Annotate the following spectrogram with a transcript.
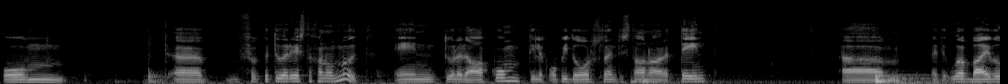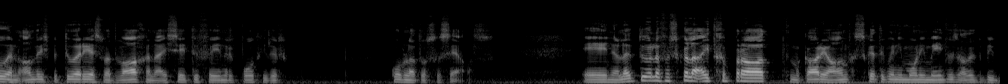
om uh vir Pretorius te gaan ontmoet. En toe hulle daar kom, natuurlik op die dorpsplein te staan daar 'n tent. Um, met 'n oop Bybel en Andries Pretorius wat wag en hy sê toe vir Hendrik Potgieter kom laat ons gesels. En hulle het toe hulle verskille uitgepraat, mekaar die hand geskud met die monument was altyd op die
